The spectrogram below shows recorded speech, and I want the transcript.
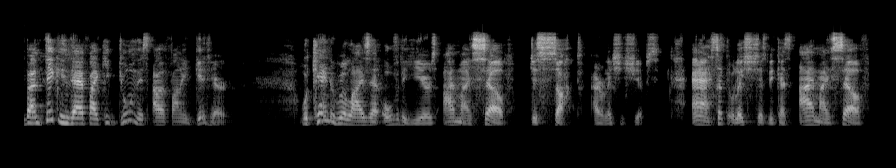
But I'm thinking that if I keep doing this, I'll finally get her. What came to realize that over the years, I myself just sucked at relationships. And I sucked at relationships because I myself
